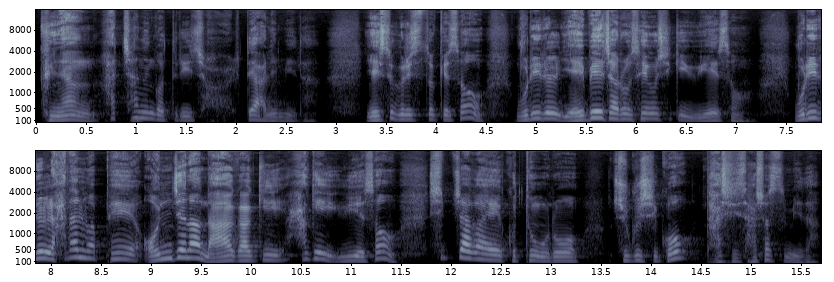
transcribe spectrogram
그냥 하찮은 것들이 절대 아닙니다. 예수 그리스도께서 우리를 예배자로 세우시기 위해서 우리를 하나님 앞에 언제나 나아가기 하기 위해서 십자가의 고통으로 죽으시고 다시 사셨습니다.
